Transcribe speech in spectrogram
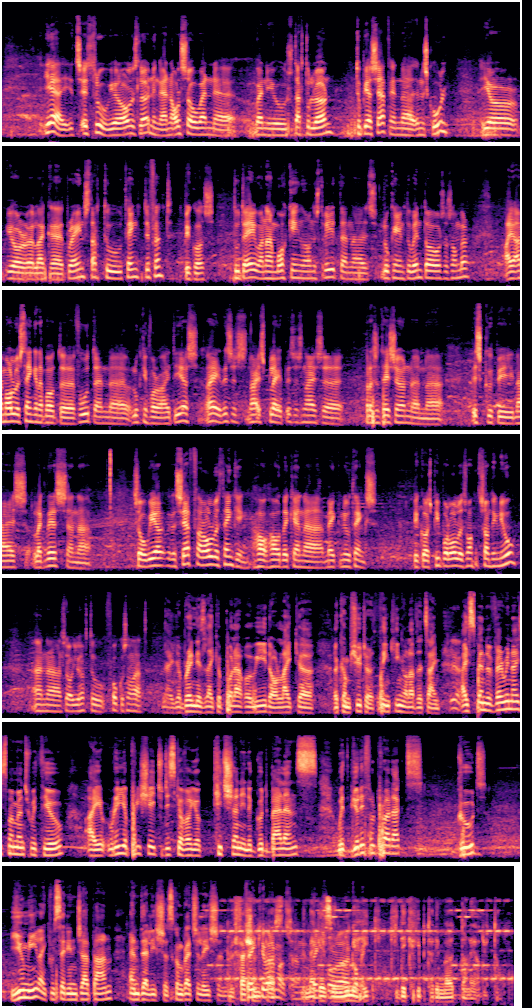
Yeah, it's, it's true. You're always learning, and also when uh, when you start to learn to be a chef in uh, in school, your your uh, like uh, brain start to think different. Because today when I'm walking on the street and uh, looking into windows or somewhere I, am always thinking about uh, food and looking for ideas. Hey this is nice plate. This is nice presentation and this could be nice like this. And so we are the chefs are always thinking how, how they can make new things because people always want something new and uh, so you have to focus on that. Yeah, your brain is like a Polaroid or like a, a computer, thinking all of the time. Yeah. I spent a very nice moment with you. I really appreciate to discover your kitchen in a good balance with beautiful products, good, yummy, like we said in Japan, and delicious. Congratulations. Le Fashion Post, le magazine for, uh, numérique coming. qui décrypte les modes dans l'air du temps.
